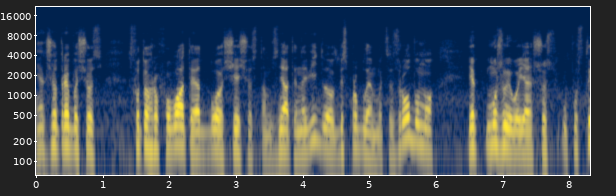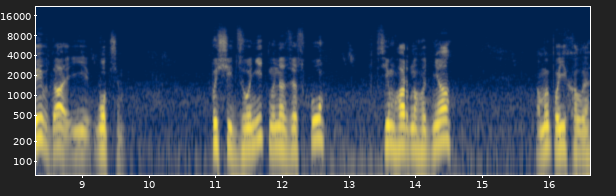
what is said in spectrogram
Якщо треба щось сфотографувати або ще щось там зняти на відео, без проблем ми це зробимо. Як можливо, я щось упустив, да, і в общем, пишіть, дзвоніть, ми на зв'язку. Всім гарного дня. А ми поїхали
